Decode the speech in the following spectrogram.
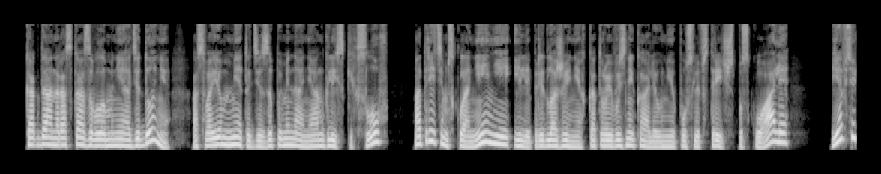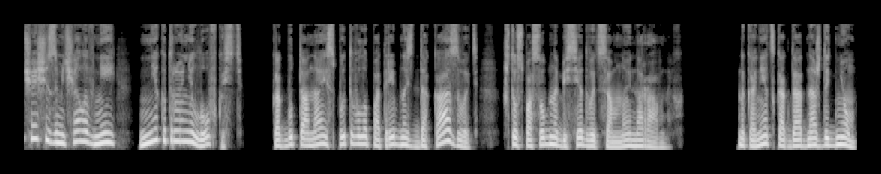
Когда она рассказывала мне о Дидоне, о своем методе запоминания английских слов, о третьем склонении или предложениях, которые возникали у нее после встреч с Паскуале, я все чаще замечала в ней некоторую неловкость, как будто она испытывала потребность доказывать, что способна беседовать со мной на равных. Наконец, когда однажды днем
